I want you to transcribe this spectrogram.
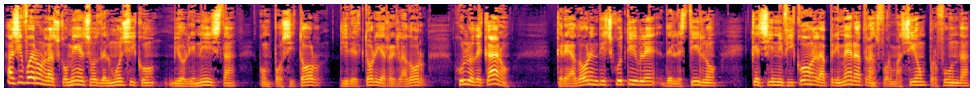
Así fueron los comienzos del músico, violinista, compositor, director y arreglador Julio de Caro, creador indiscutible del estilo que significó la primera transformación profunda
